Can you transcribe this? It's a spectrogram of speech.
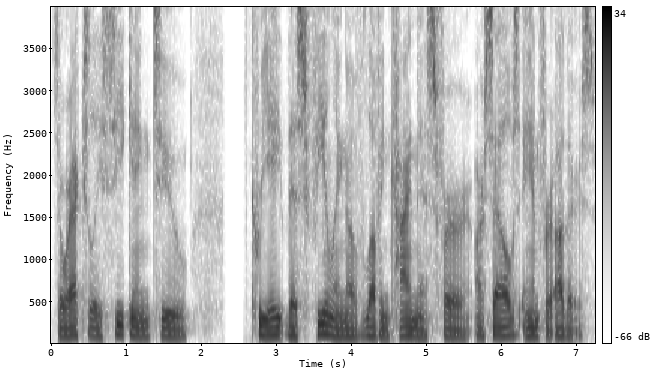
So we're actually seeking to create this feeling of loving kindness for ourselves and for others.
